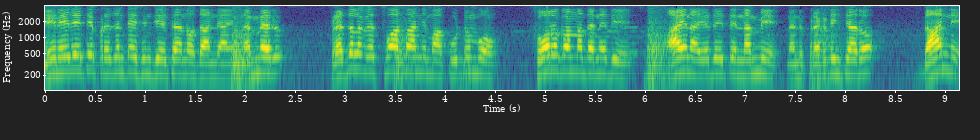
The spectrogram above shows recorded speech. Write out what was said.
నేనేదైతే ప్రజెంటేషన్ చేశానో దాన్ని ఆయన నమ్మారు. ప్రజల విశ్వాసాన్ని మా కుటుంబం చూరగొన్నదనేది ఆయన ఏదైతే నమ్మి నన్ను ప్రకటించారో దాన్ని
